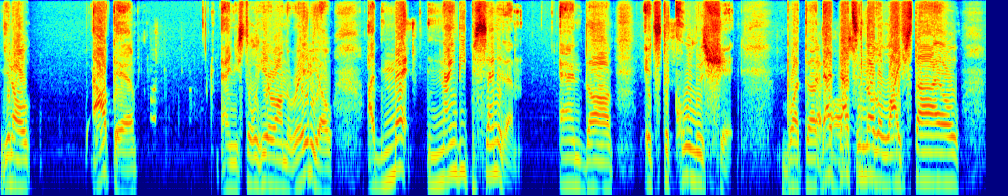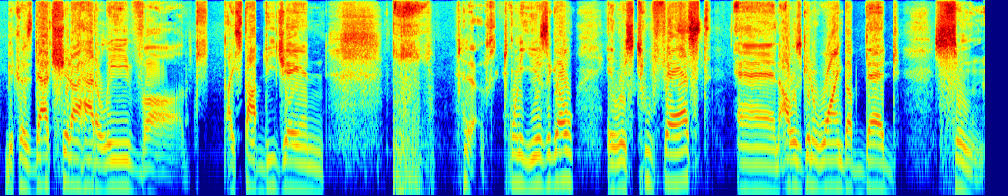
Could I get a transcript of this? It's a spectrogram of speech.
you know, out there, and you still hear on the radio. I've met ninety percent of them, and uh, it's the coolest shit. But uh, That's that that's another lifestyle because that shit I had to leave. Uh, I stopped DJing. 20 years ago, it was too fast, and I was gonna wind up dead soon.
